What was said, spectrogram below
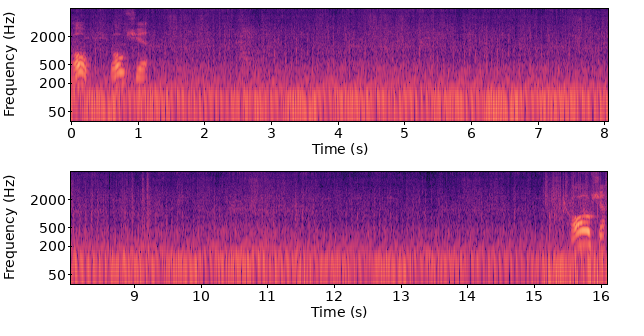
Oh, oh shit. Oh shit.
